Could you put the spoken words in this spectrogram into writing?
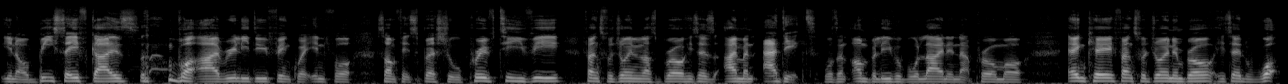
you know, be safe, guys. but I really do think we're in for something special. Priv TV, thanks for joining us, bro. He says, "I'm an addict." Was an unbelievable line in that promo. NK, thanks for joining, bro. He said, "What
